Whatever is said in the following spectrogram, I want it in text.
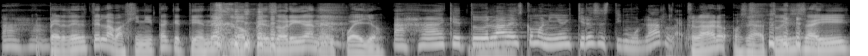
Ajá. perderte la vaginita que tiene López Dóriga en el cuello. Ajá, que tú la ves como niño y quieres estimularla, güey. Claro, o sea, tú dices ahí,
